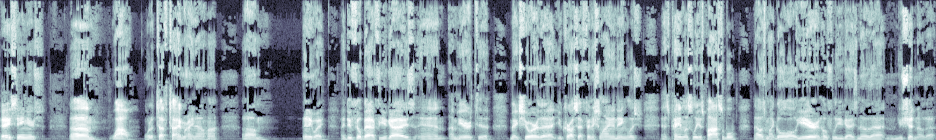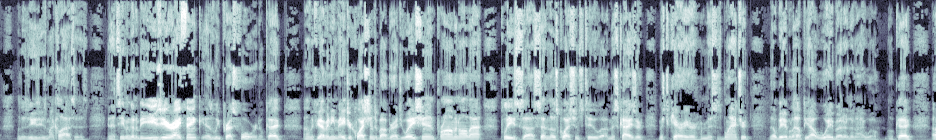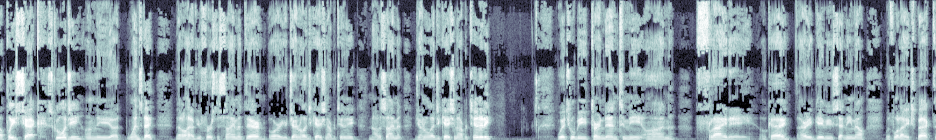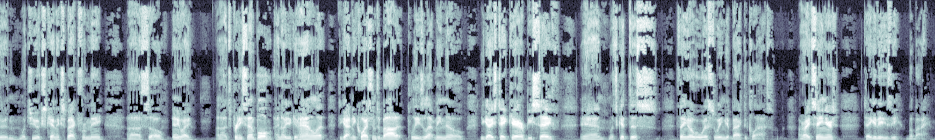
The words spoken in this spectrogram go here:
Hey, seniors. Um, wow, what a tough time right now, huh? Um, anyway, I do feel bad for you guys, and I'm here to make sure that you cross that finish line in English as painlessly as possible. That was my goal all year, and hopefully you guys know that, and you should know that when as easy as my class is. And it's even going to be easier, I think, as we press forward, okay? Um, if you have any major questions about graduation, prom, and all that, please uh, send those questions to uh, Miss Kaiser, Mr. Carrier, or Mrs. Blanchard. They'll be able to help you out way better than I will, okay? Uh, please check Schoology on the uh, Wednesday. That'll have your first assignment there, or your general education opportunity, not assignment, general education opportunity which will be turned in to me on Friday, okay? I already gave you, sent an email with what I expect and what you can expect from me. Uh, so anyway, uh, it's pretty simple. I know you can handle it. If you got any questions about it, please let me know. You guys take care, be safe, and let's get this thing over with so we can get back to class. All right, seniors, take it easy. Bye-bye.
